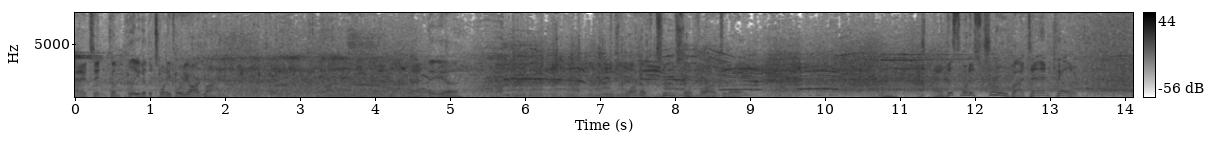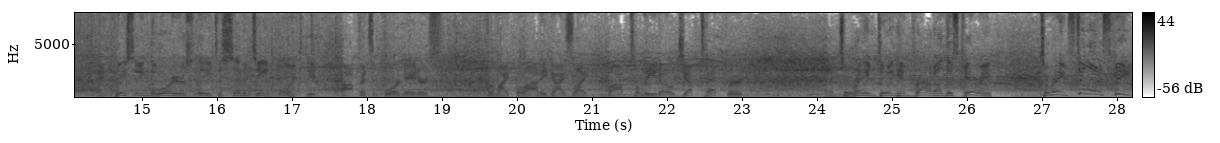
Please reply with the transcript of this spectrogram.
and it's incomplete at the 24-yard line. And they, uh, he's one of two so far today. And this one is true by Dan Kelly. Increasing the Warriors' lead to 17 points. The offensive coordinators for Mike Bellotti, guys like Bob Toledo, Jeff Tedford. And Torain doing him proud on this carry. Torain still on his feet.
